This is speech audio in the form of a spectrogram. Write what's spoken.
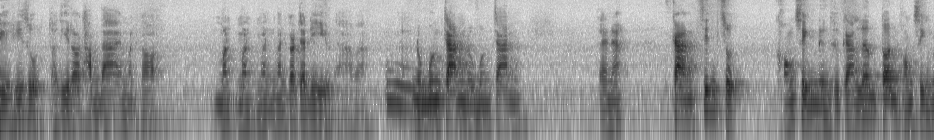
ดีที่สุดเท่าที่เราทำได้มันก็มันมันมันมันก็จะดีอยู่แล้วอะอืมหนุ่มเมืองจันทร์หนุ่มเมืองจันทร์อะไรนะการสิ้นสุด ของสิ่งหนึ่งคือการเริ่มต้นของสิ่งใ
